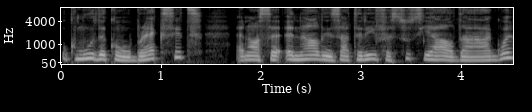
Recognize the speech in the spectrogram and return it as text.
o que muda com o Brexit, a nossa análise à tarifa social da água.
